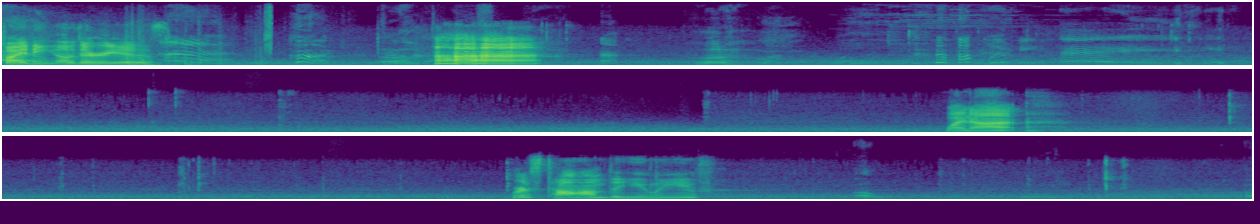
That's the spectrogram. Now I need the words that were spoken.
fighting. Oh, there he is. Why not? Where's Tom? Did he leave? Oh. Oh.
